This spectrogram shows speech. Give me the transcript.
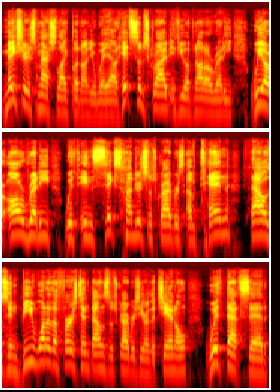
Make sure to smash the like button on your way out. Hit subscribe if you have not already. We are already within 600 subscribers of 10,000. Be one of the first 10,000 subscribers here on the channel. With that said,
